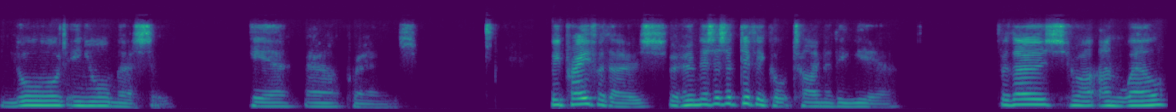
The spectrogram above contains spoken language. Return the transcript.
Lord, in your mercy, hear our prayers. We pray for those for whom this is a difficult time of the year, for those who are unwell,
